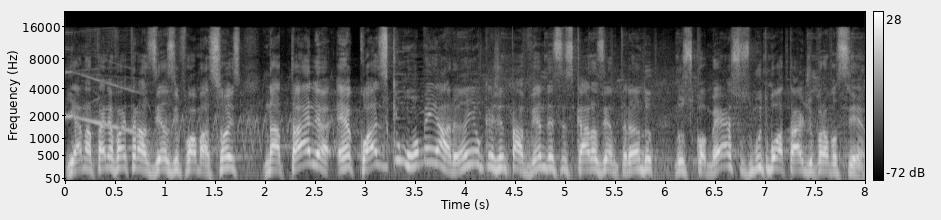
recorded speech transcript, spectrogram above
E a Natália vai trazer as informações. Natália é quase que um Homem-Aranha o que a gente tá vendo esses caras entrando nos comércios. Muito boa tarde para você.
